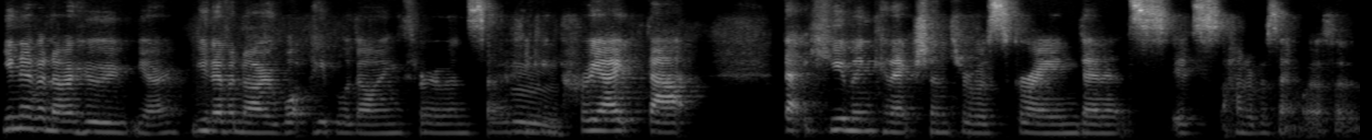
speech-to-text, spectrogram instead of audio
you never know who, you know, you never know what people are going through. And so if mm. you can hmm. create that, that human connection through a screen, then it's, it's 100% worth it.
